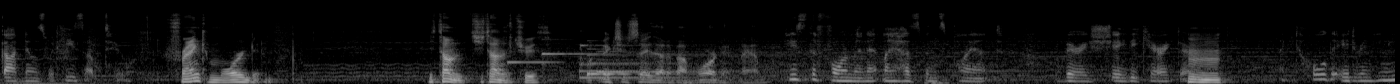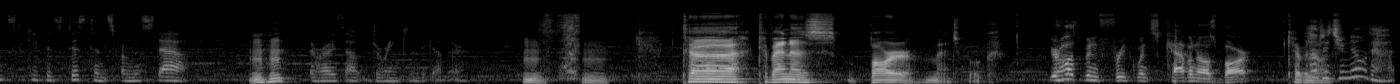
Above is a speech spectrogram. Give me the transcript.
God knows what he's up to. Frank Morgan. He's telling, she's telling the truth. What makes you say that about Morgan, ma'am? He's the foreman at my husband's plant. A very shady character. Hmm. I told Adrian he needs to keep his distance from the staff. Mm-hmm. They're always out drinking together. Hmm. Hmm. Ka Kavanaugh's bar matchbook. Your husband frequents Kavanaugh's bar? Kavanaugh. How did you know that?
